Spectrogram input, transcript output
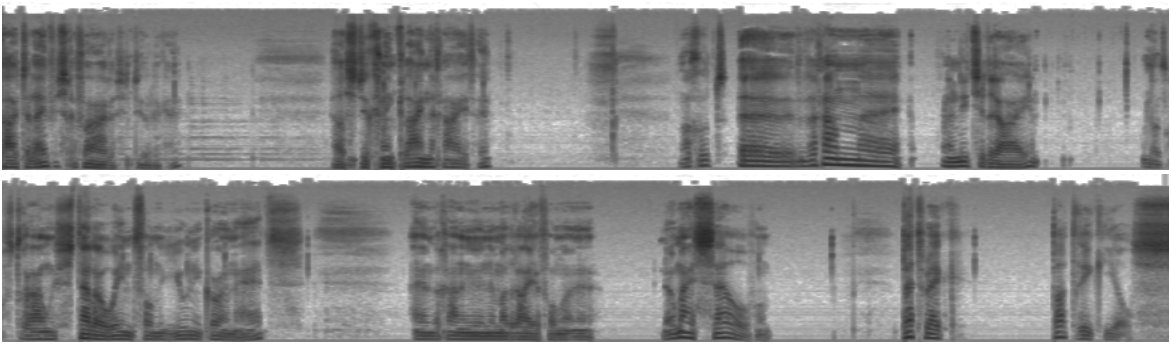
buiten levensgevaar is natuurlijk. Hè. Dat is natuurlijk geen kleinigheid. Hè. Maar goed, eh, we gaan eh, een liedje draaien. Dat was trouwens Stello Wind van de Unicorn Heads. En we gaan nu een nummer draaien van uh, No Myself van Patrick Patrickios.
